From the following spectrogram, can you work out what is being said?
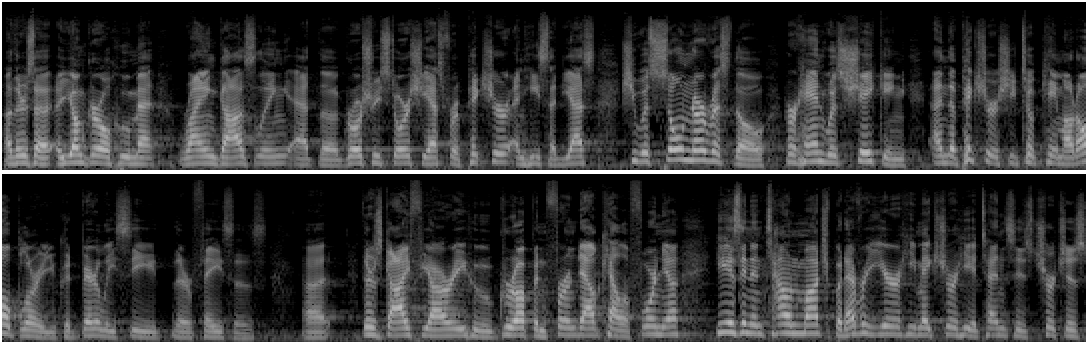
Uh, there's a, a, young girl who met Ryan Gosling at the grocery store. She asked for a picture, and he said yes. She was so nervous, though, her hand was shaking, and the picture she took came out all blurry. You could barely see their faces. Uh, there's Guy Fieri, who grew up in Ferndale, California. He isn't in town much, but every year he makes sure he attends his church's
